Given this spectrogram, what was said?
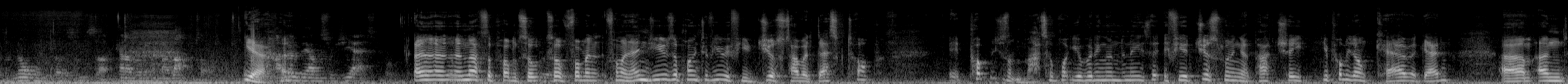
As a normal person, it's like, can I run it on my laptop? Yeah, I know the answer is yes, but and, and, and that's the problem. So, so from an from an end user point of view, if you just have a desktop, it probably doesn't matter what you're running underneath it. If you're just running Apache, you probably don't care again, um, and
